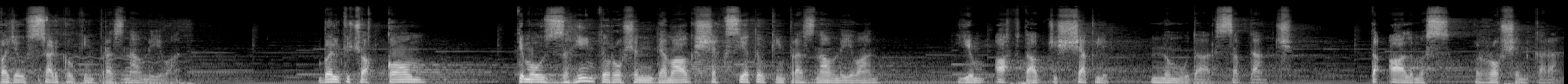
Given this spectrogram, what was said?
بجو سڑکوں کن پرزناون یوان بلکہ چھ قوم تمو ذہین تو روشن دماغ شخصیتوں کن پرزناون یوان یم آفتاب چی شکل نمودار سپدان تا عالمس روشن کران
